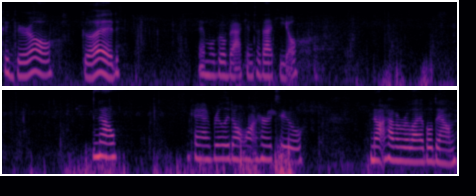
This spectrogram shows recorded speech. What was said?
Good girl. Good. And we'll go back into that heel. No. Okay, I really don't want her to not have a reliable down.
